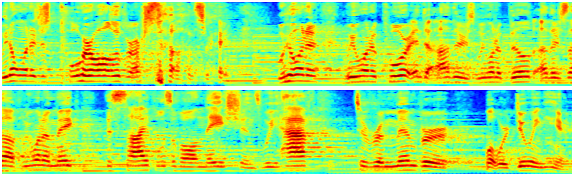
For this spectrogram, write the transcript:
We don't want to just pour all over ourselves, right? We want to we want to pour into others. We want to build others up. We want to make disciples of all nations. We have to remember what we're doing here.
